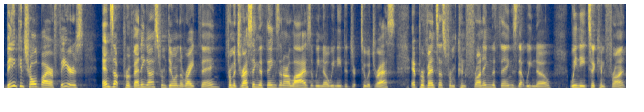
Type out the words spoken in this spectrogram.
Being controlled by our fears ends up preventing us from doing the right thing, from addressing the things in our lives that we know we need to, to address. It prevents us from confronting the things that we know we need to confront.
